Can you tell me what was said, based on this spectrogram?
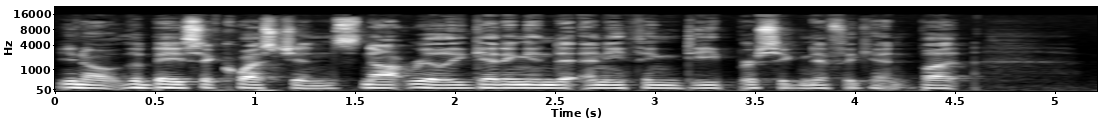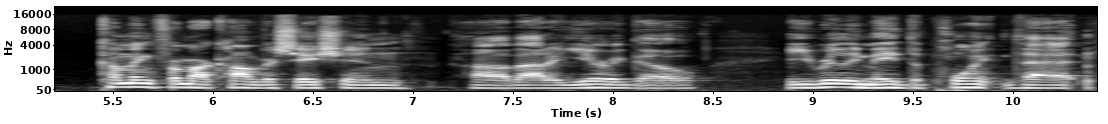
you know, the basic questions, not really getting into anything deep or significant, but coming from our conversation uh, about a year ago, you really made the point that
